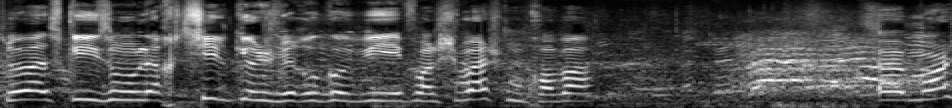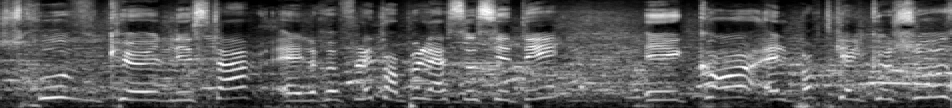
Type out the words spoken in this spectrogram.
tu vois, parce qu'ils ont leur style que je vais recopier. Enfin, je sais pas, je comprends pas. Euh, moi, je trouve que les stars, elles reflètent un peu la société. Et quand elles portent quelque chose,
